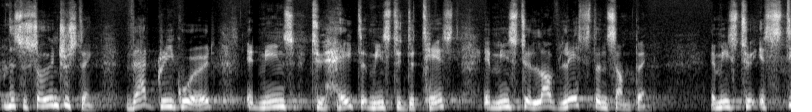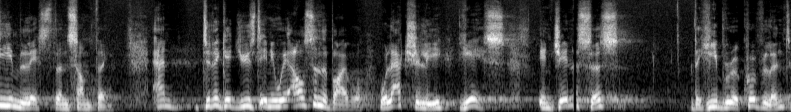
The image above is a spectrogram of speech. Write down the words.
this is so interesting. That Greek word, it means to hate, it means to detest, it means to love less than something. It means to esteem less than something. And did it get used anywhere else in the Bible? Well, actually, yes. In Genesis, the Hebrew equivalent,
